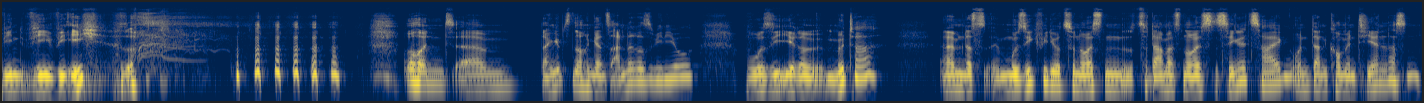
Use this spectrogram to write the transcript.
wie, wie, wie ich. So. Und ähm, dann gibt es noch ein ganz anderes Video, wo sie ihre Mütter ähm, das Musikvideo zur, neuesten, zur damals neuesten Single zeigen und dann kommentieren lassen.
